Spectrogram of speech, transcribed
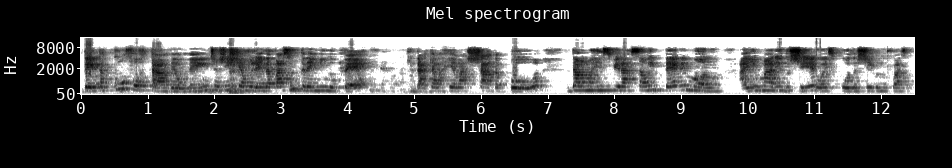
Deita confortavelmente. A gente, que é mulher, ainda passa um creminho no pé, que dá aquela relaxada boa, dá uma respiração e pega e mano. Aí o marido chega, ou a esposa chega no quarto.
